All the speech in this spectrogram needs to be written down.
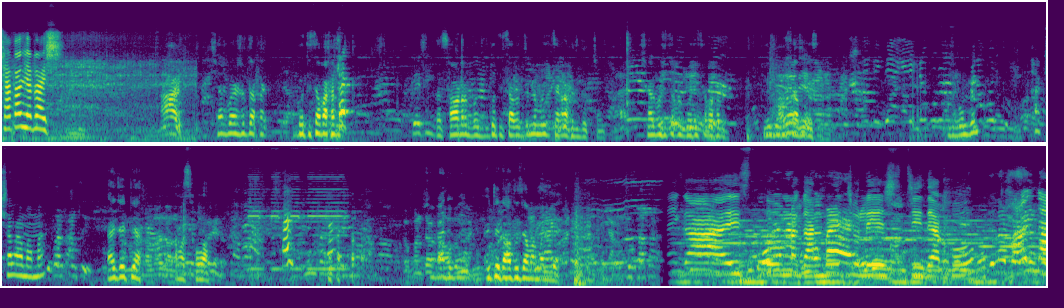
সাতাশ আঠাশ গতি চাপা সাওয়ার গতি চাপার জন্য গতি চাপা খাবে। তুমি গতি চাপ দিয়েছ কিছু বলবেন? থাকসালাম মামা। এই যে আমার সওয়া। এটা দাদু জামা মাইয়া। গাইস তো আমরা গান বাড়ি চলে এসেছি দেখো। না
